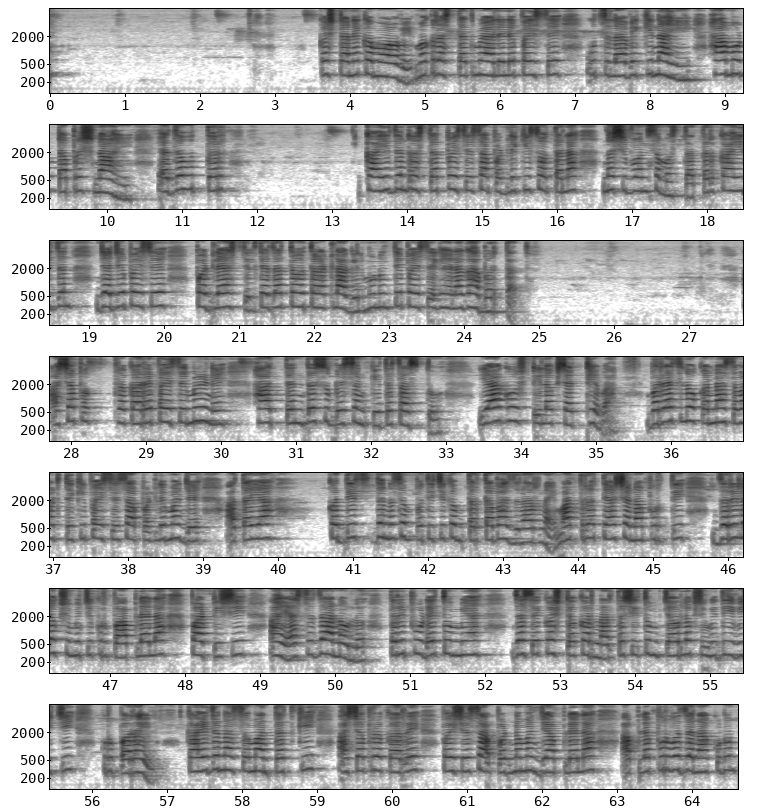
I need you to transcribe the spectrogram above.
कष्टाने कमवावे. मग रस्त्यात मिळालेले पैसे उचलावे की नाही हा मोठा प्रश्न आहे. याचं उत्तर काही जण रस्त्यात पैसे सापडले की स्वतःला नशीबवान समजतात. तर काही जण ज्याचे पैसे पडले असतील त्याचा तळतळाट लागेल म्हणून ते पैसे घ्यायला घाबरतात. अशा प प्रकारे पैसे मिळणे हा अत्यंत शुभे संकेतच असतो. या गोष्टी लक्षात ठेवा. बऱ्याच लोकांना असं वाटते की पैसे सापडले म्हणजे आता या कधीच धनसंपत्तीची कमतरता भाजणार नाही. मात्र त्या क्षणापुरती जरी लक्ष्मीची कृपा आपल्याला पाठीशी आहे असं जाणवलं तरी पुढे तुम्ही जसे कष्ट करणार तशी तुमच्यावर लक्ष्मी देवीची कृपा राहील. काही जण असं मानतात की अशा प्रकारे पैसे सापडणं म्हणजे आपल्याला आपल्या पूर्वजनाकडून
